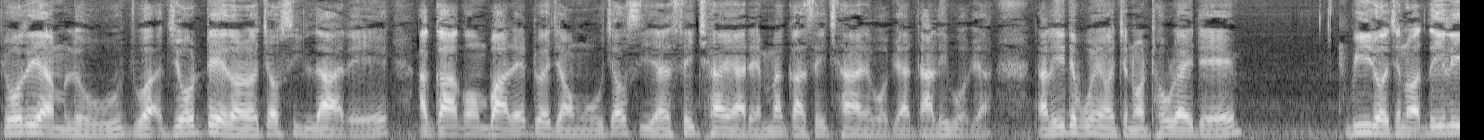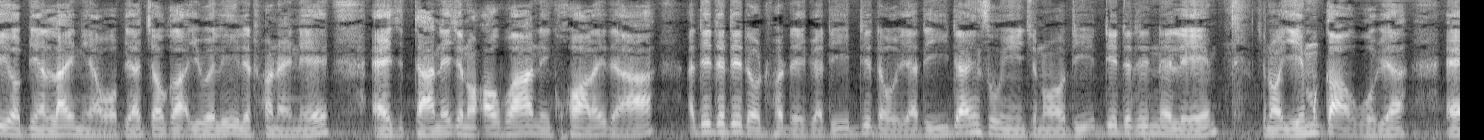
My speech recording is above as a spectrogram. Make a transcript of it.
ပြောစရာမလိုဘူးသူကအကျော်တဲ့သွားတော့ကြောက်စီလာတယ်အကာကွန်ပါတဲ့အတွက်ကြောင့်မို့ကြောက်စီရစိတ်ချရတယ်မက်ကစိတ်ချရတယ်ပေါ့ဗျာဒါလေးပေါ့ဗျာဒါလေးတပွင့်ရောကျွန်တော်ထုတ်လိုက်တယ် ပြီးတော့ကျွန်တော်အသေးလေးရောပြန်လိုက်နေရပါဗျာကြောက်ကအရွယ်လေးတွေလည်းထွက်နိုင်တယ်အဲဒါနဲ့ကျွန်တော်အောက်ဘားကနေခွာလိုက်တာအတစ်တစ်တော့ထွက်တယ်ဗျာဒီအတစ်တော့ဗျာဒီအတိုင်းဆိုရင်ကျွန်တော်ဒီအတစ်တစ်နဲ့လည်းကျွန်တော်ရင်းမကောက်ဘူးဗျာအဲ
